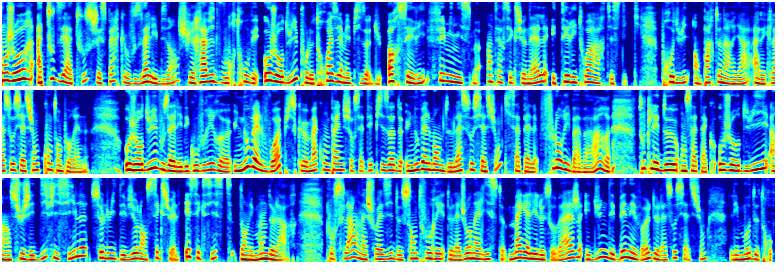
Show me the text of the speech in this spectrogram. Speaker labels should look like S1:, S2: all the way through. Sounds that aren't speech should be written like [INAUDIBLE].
S1: Bonjour à toutes et à tous, j'espère que vous allez bien. Je suis ravie de vous retrouver aujourd'hui pour le troisième épisode du hors-série Féminisme intersectionnel et territoire artistique, produit en partenariat avec l'association contemporaine. Aujourd'hui, vous allez découvrir euh, une nouvelle voix puisque m'accompagne sur cet épisode une nouvelle membre de l'association qui s'appelle Florie Bavard. Toutes les deux, on s'attaque aujourd'hui à un sujet difficile, celui des violences sexuelles et sexistes dans les mondes de l'art. Pour cela, on a choisi de s'entourer de la journaliste Magali Le Sauvage et d'une des bénévoles de l'association Les mots de trop.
